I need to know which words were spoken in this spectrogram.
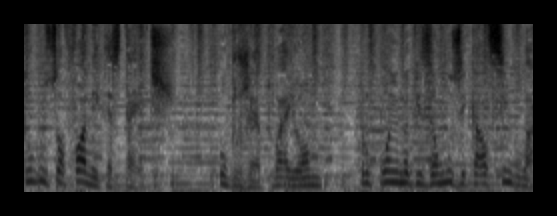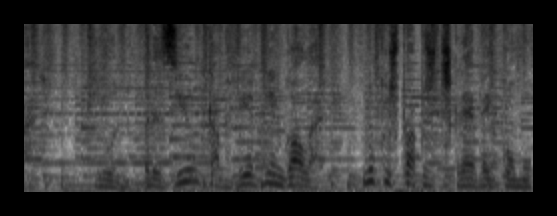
do Lusofónica Stage. O projeto IOM propõe uma visão musical singular que une Brasil, Cabo Verde e Angola, no que os próprios descrevem como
